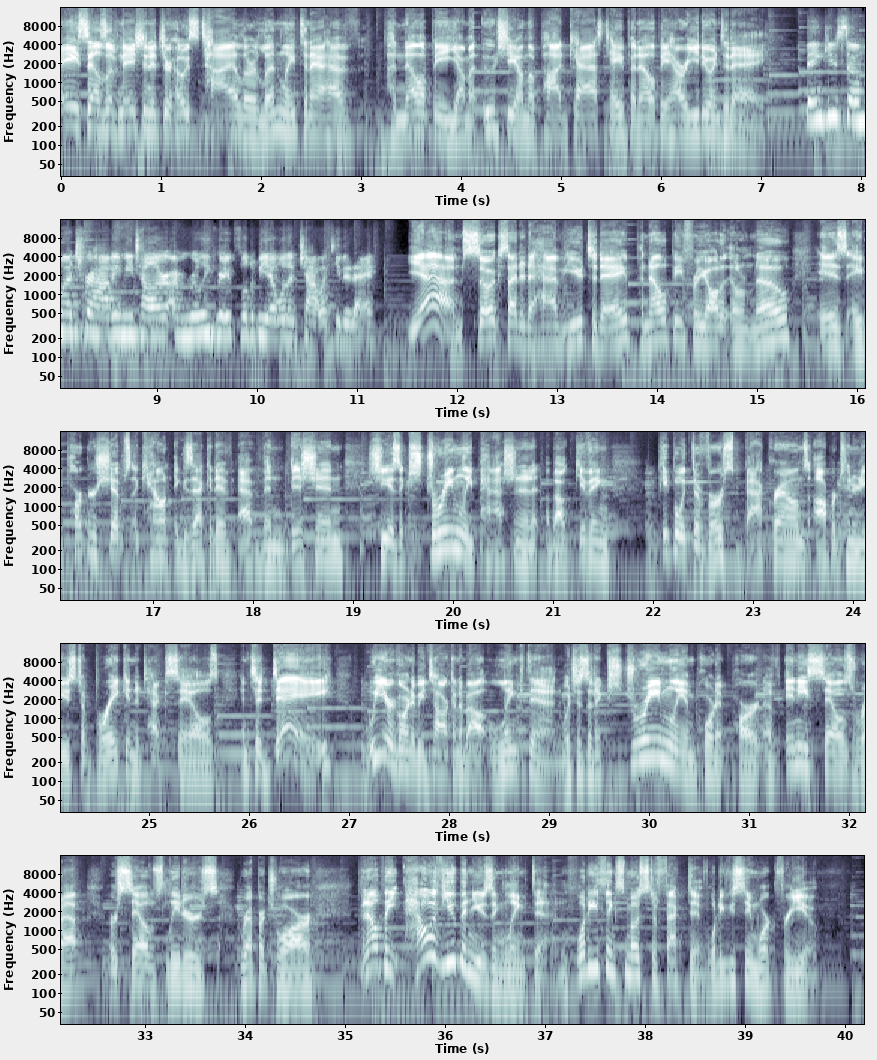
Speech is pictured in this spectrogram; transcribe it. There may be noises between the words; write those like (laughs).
Hey, Sales Lift Nation, it's your host, Tyler Lindley. Today I have Penelope Yamauchi on the podcast. Hey, Penelope, how are you doing today? Thank you so much for having me, Tyler. I'm really grateful to be able to chat with you today. Yeah, I'm so excited to have you today. Penelope, for y'all that don't know, is a partnerships account executive at Vendition. She is extremely passionate about giving people with diverse backgrounds opportunities to break into tech sales. And today, we are going to be talking about LinkedIn, which is an extremely important part of any sales rep or sales leader's repertoire. Penelope, how have you been using LinkedIn? What do you think's most effective? What have you seen work for you?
